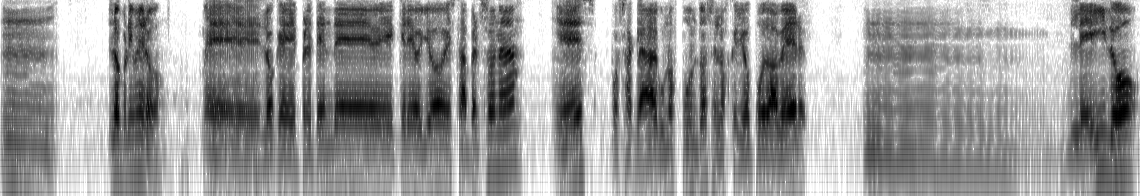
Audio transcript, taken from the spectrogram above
mmm, lo primero, eh, lo que pretende, creo yo, esta persona es pues aclarar algunos puntos en los que yo puedo haber mmm, leído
